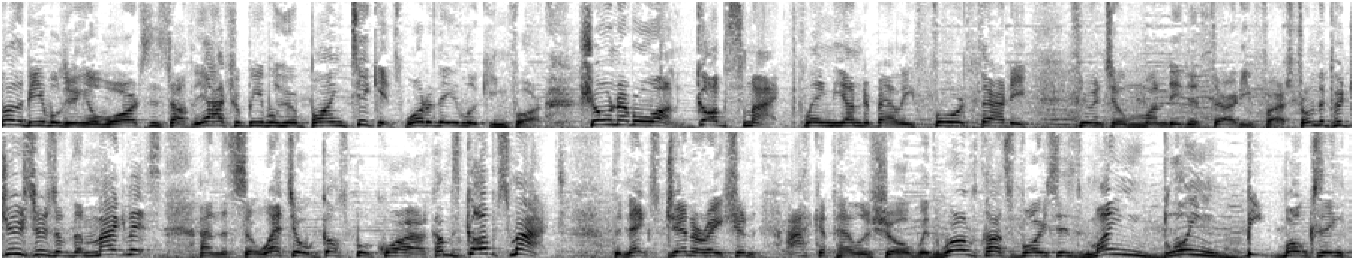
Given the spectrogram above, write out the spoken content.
not the people doing awards and stuff, the actual people who are buying tickets. What are they looking for? Show number one, Gobsmacked, playing the Underbelly 4.30 through until Monday the 31st. From the producers of the Magnets and the Soweto Gospel Choir comes Gobsmacked, the next generation a cappella show with world class voices, mind blowing beatboxing,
